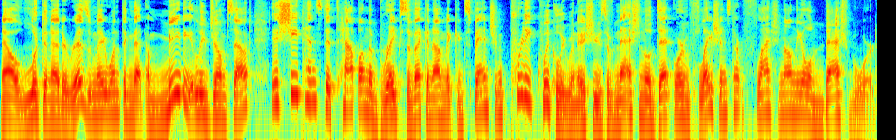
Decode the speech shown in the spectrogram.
Now looking at her resume, one thing that immediately jumps out is she tends to tap on the brakes of economic expansion pretty quickly when issues of national debt or inflation start flashing on the old dashboard.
